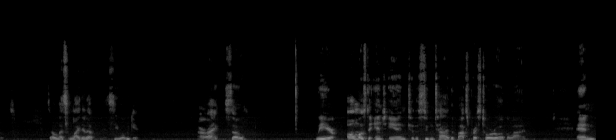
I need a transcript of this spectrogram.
looks. So let's light it up and see what we get. All right, so we're almost an inch into the suit and tie, the box press Toro of the line. And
